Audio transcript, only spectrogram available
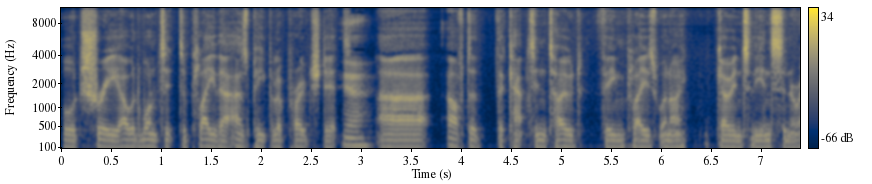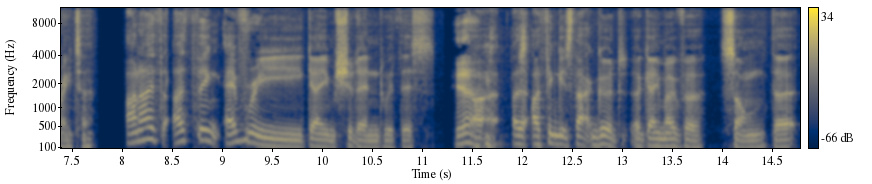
or tree, I would want it to play that as people approached it. Yeah. Uh, after the Captain Toad theme plays when I go into the incinerator. And I, th- I think every game should end with this. Yeah. I, I- I think it's that good a game over song that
